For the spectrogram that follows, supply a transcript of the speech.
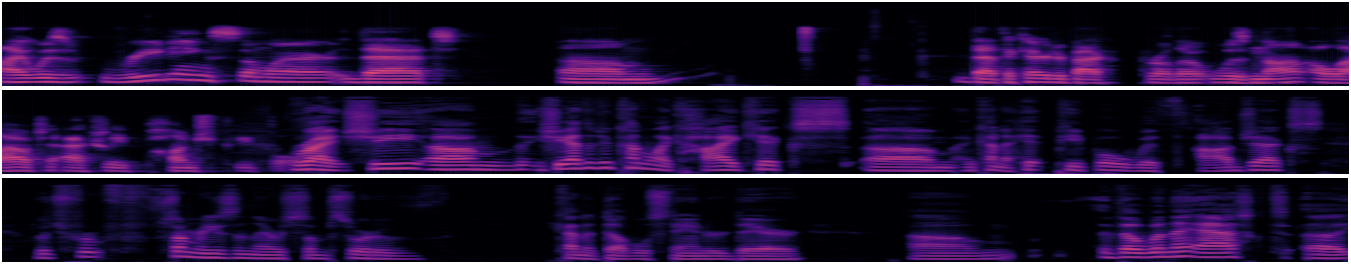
I was reading somewhere that um, that the character Batgirl though was not allowed to actually punch people. Right. She um she had to do kind of like high kicks um and kind of hit people with objects, which for, for some reason there was some sort of kind of double standard there. Um, though when they asked uh,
